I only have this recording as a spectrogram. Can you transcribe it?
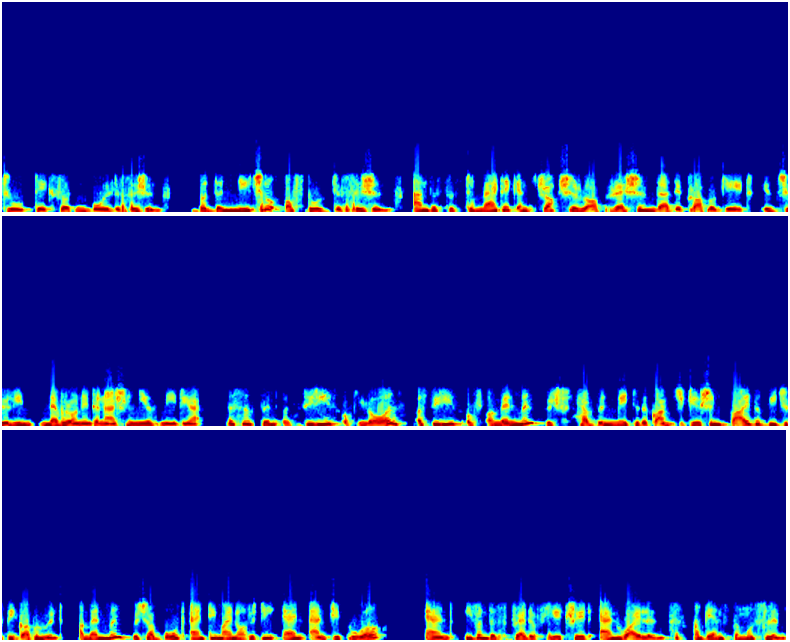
to take certain bold decisions, but the nature of those decisions and the systematic and structural oppression that they propagate is really never on international news media. This has been a series of laws, a series of amendments which have been made to the constitution by the BJP government. Amendments which are both anti minority and anti poor, and even the spread of hatred and violence against the Muslims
